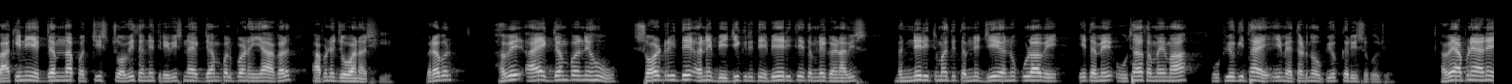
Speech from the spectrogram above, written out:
બાકીની એક્ઝામના પચીસ, ચોવીસ અને ત્રેવીસના એક્ઝામ્પલ પણ અહીંયા આગળ આપણે જોવાના છીએ, બરાબર? હવે આ એક્ઝામ્પલને હું શોર્ટ રીતે અને બેઝિક રીતે બે રીતે તમને ગણાવીશ. બંને રીતમાંથી તમને જે અનુકૂળ આવે એ તમે ઓછા સમયમાં ઉપયોગી થાય એ મેથડનો ઉપયોગ કરી શકો છો. હવે આપણે આને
